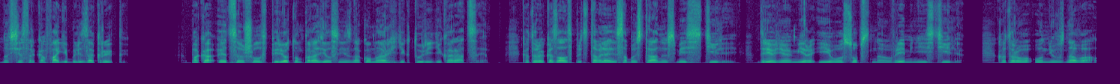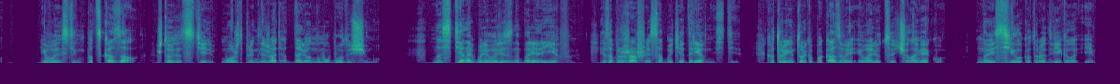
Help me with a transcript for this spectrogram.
но все саркофаги были закрыты. Пока Эцио шел вперед, он поразился незнакомой архитектуре и декорациям, которые, казалось, представляли собой странную смесь стилей, древнего мира и его собственного времени и стиля которого он не узнавал. Его инстинкт подсказал, что этот стиль может принадлежать отдаленному будущему. На стенах были вырезаны барельефы, изображавшие события древности, которые не только показывали эволюцию человеку, но и силу, которая двигала им.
